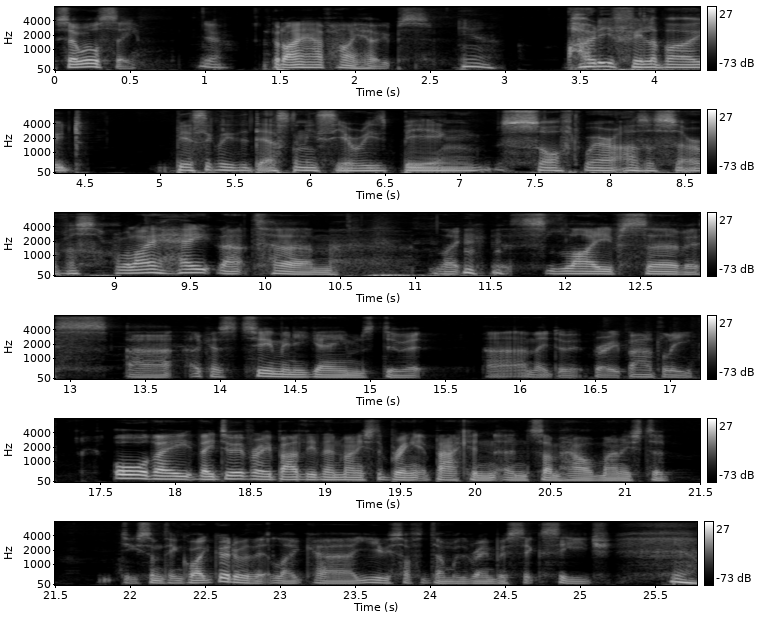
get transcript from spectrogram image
so we'll see. Yeah. But I have high hopes. Yeah. How do you feel about basically the Destiny series being software as a service? Well, I hate that term, like it's live service, uh, because too many games do it, uh, and they do it very badly, or they they do it very badly, then manage to bring it back and and somehow manage to do something quite good with it, like uh, Ubisoft have done with Rainbow Six Siege, Yeah.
